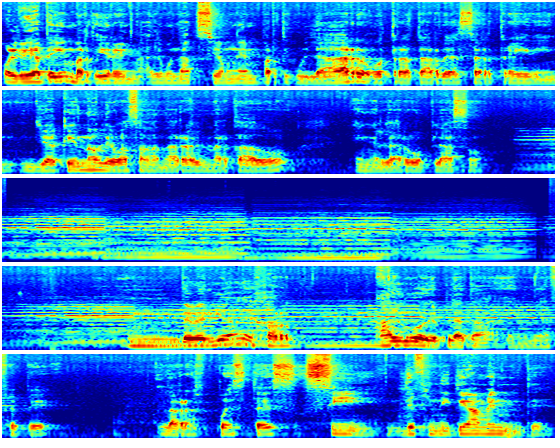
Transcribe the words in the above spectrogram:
Olvídate de invertir en alguna acción en particular o tratar de hacer trading, ya que no le vas a ganar al mercado en el largo plazo. Mm, ¿Debería dejar algo de plata en mi FP? La respuesta es sí, definitivamente.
